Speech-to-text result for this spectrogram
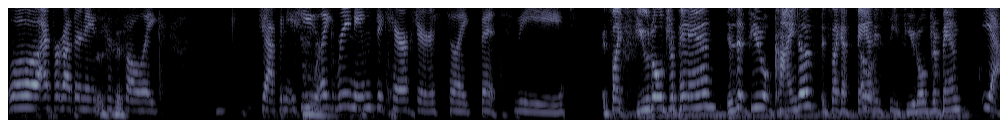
oh I forgot their names because it's all like Japanese. She like renames the characters to like fit the It's like feudal Japan. Is it feudal? Kind of. It's like a fantasy feudal Japan. yeah.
